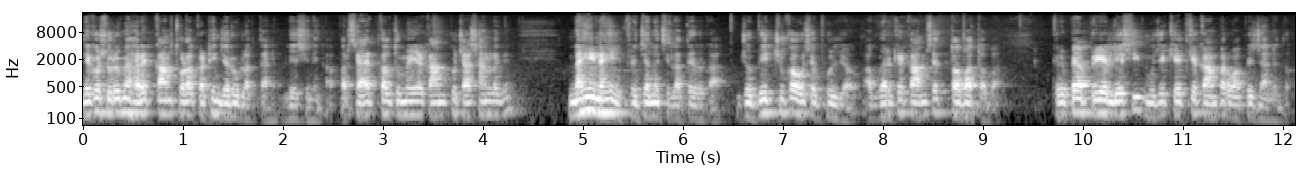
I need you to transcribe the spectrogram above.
देखो, शुरू में हर एक काम थोड़ा कठिन ज़रूर लगता है लेसी ने कहा, पर शायद कल तुम्हें यह काम कुछ आसान लगे। नहीं नहीं, फ्रिजल ने चिल्लाते हुए कहा, जो बीत चुका उसे भूल जाओ। अब घर के काम से तोबा तोबा। कृपया प्रिय लेसी, मुझे खेत के काम पर वापस जाने दो।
